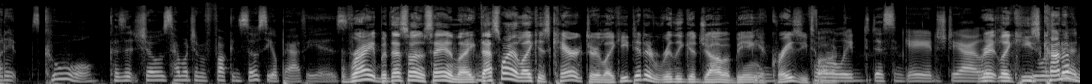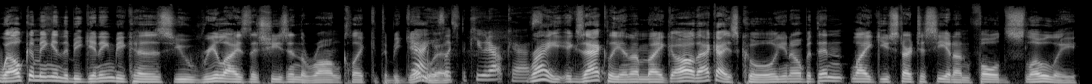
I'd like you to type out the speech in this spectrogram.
but it's cool because it shows how much of a fucking sociopath he is. right, but that's what I'm saying. Like mm. that's why I like his character. Like he did a really good job of being a crazy fuck. totally disengaged. Yeah, Right, like he he's was kind of good. welcoming in the beginning because you realize that she's in the wrong clique to begin Yeah, with. he's like the cute outcast. Right, exactly. And I'm like, oh, that guy's cool, you know. But then, like, you start to see it unfold slowly.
